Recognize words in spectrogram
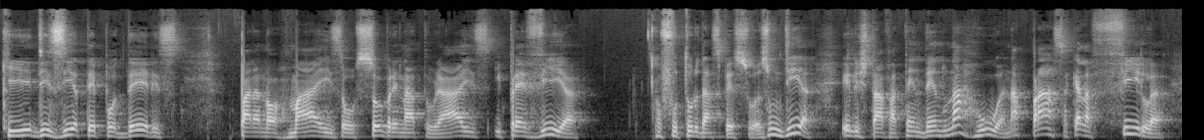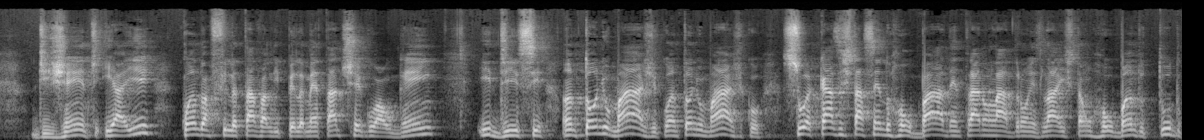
que dizia ter poderes paranormais ou sobrenaturais e previa o futuro das pessoas. Um dia ele estava atendendo na rua, na praça, aquela fila de gente, e aí, quando a fila estava ali pela metade, chegou alguém e disse: Antônio Mágico, Antônio Mágico, sua casa está sendo roubada, entraram ladrões lá, estão roubando tudo,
